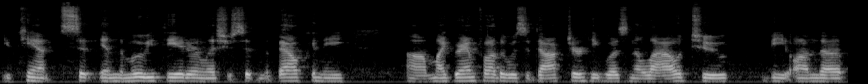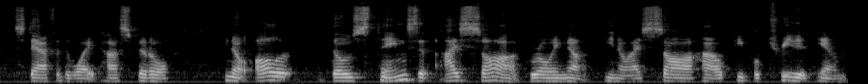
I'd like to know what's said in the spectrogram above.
You can't sit in the movie theater unless you sit in the balcony. Uh, my grandfather was a doctor. He wasn't allowed to be on the staff of the White Hospital. You know, all of those things that I saw growing up. You know, I saw how people treated him.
